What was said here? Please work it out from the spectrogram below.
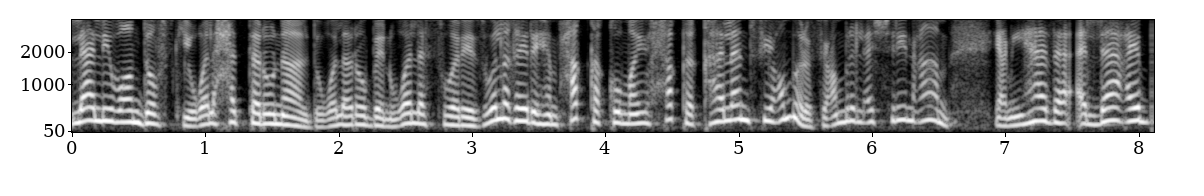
لا ليواندوفسكي ولا حتى رونالدو ولا روبن ولا سواريز ولا غيرهم حققوا ما يحقق هالاند في عمره في عمر العشرين عام. يعني هذا اللاعب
